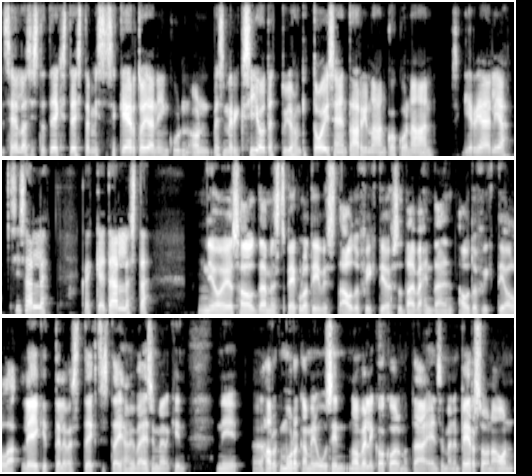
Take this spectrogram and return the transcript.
sellaisista teksteistä, missä se kertoja niin kuin on esimerkiksi sijoitettu johonkin toiseen tarinaan kokonaan, se kirjailija sisälle, kaikkea tällaista. Joo, jos haluaa tämmöisestä spekulatiivisesta autofiktiosta tai vähintään autofiktiolla leikittelevästä tekstistä ihan hyvä esimerkki, niin äh, Haruki Murakamin uusin novellikokoelma, tämä ensimmäinen persona on,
